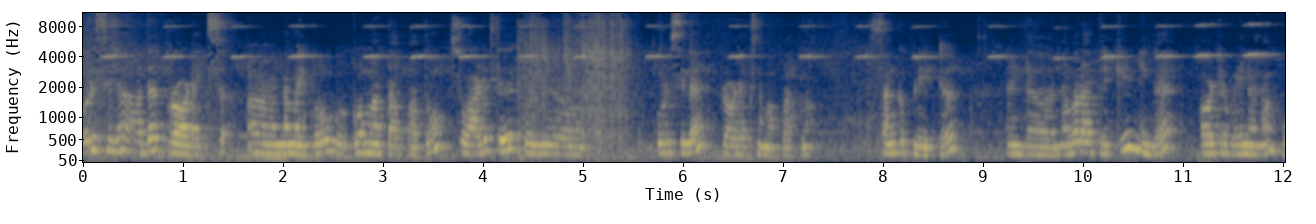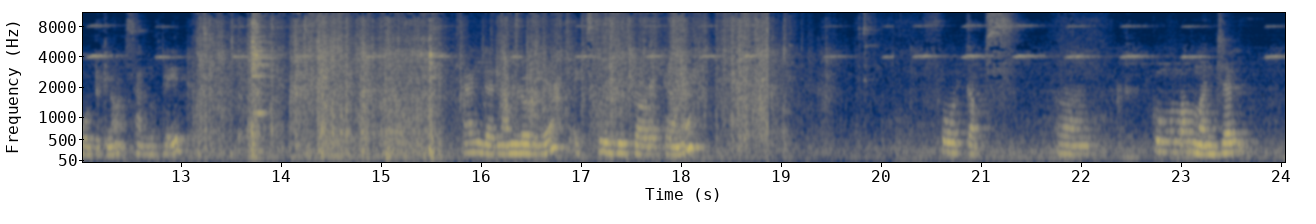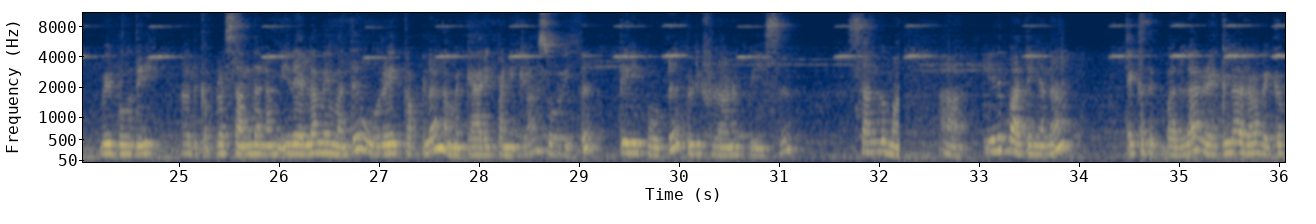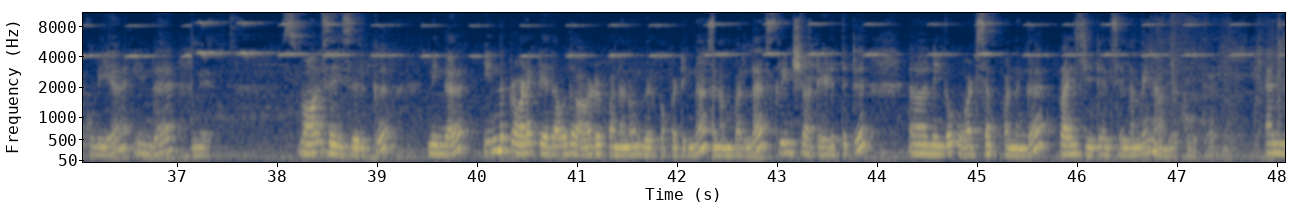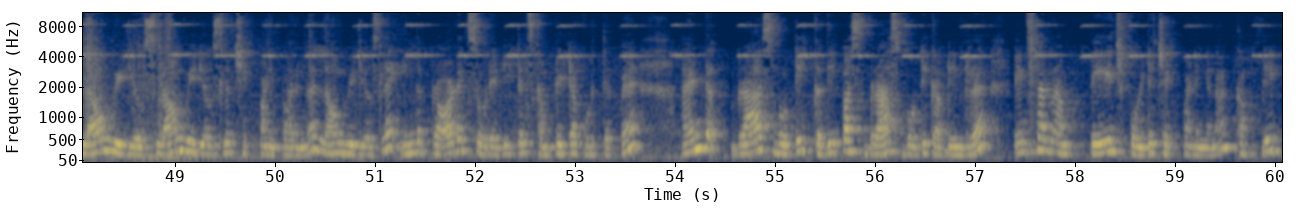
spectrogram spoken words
ஒரு சில other products நம்ம இப்போது கோமாதா பார்த்தோம். ஸோ அடுத்து கொஞ்சம் ஒரு சில ப்ராடக்ட்ஸ் நம்ம பார்க்கலாம். சங்கு பிளேட்டு அண்ட் நவராத்திரிக்கு நீங்கள் ஆர்டர் வேணும்னா போட்டுக்கலாம். சங்கு பிளேட் அண்ட் நம்மளுடைய எக்ஸ்க்ளூசிவ் ப்ராடக்டான ஃபோர் கப்ஸ் குங்குமம் மஞ்சள் விபூதி அதுக்கப்புறம் சந்தனம் இது எல்லாமே வந்து ஒரே கப்பில் நம்ம கேரி பண்ணிக்கலாம். ஸோ இது திரி போட்டு பியூட்டிஃபுல்லான பீஸு சங்குமா ஆ, இது பார்த்தீங்கன்னா எக்கத்துக்கு பதிலாக ரெகுலராக வைக்கக்கூடிய இந்த ஸ்மால் சைஸ் இருக்குது நீங்கள் இந்த ப்ராடக்ட் ஏதாவது ஆர்டர் பண்ணணும்னு விருப்பப்பட்டீங்கன்னா நம்பரில் ஸ்க்ரீன்ஷாட் எடுத்துகிட்டு நீங்கள் வாட்ஸ்அப் பண்ணுங்கள் ப்ரைஸ் டீட்டெயில்ஸ் எல்லாமே நாங்கள் கொடுக்குறேன். அண்ட் லாங் வீடியோஸ் லாங் வீடியோஸில் செக் பண்ணி பாருங்கள் லாங் வீடியோஸில் இந்த ப்ராடக்ட்ஸோட டீட்டெயில்ஸ் கம்ப்ளீட்டாக கொடுத்துருப்பேன். And brass boutique Deepa's brass boutique அப்படின்ற இன்ஸ்டாகிராம் பேஜ் போயிட்டு செக் பண்ணிங்கன்னா கம்ப்ளீட்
